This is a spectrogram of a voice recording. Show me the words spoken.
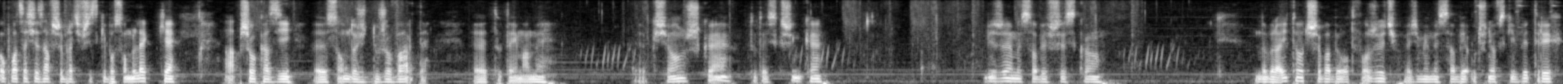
opłaca się zawsze brać wszystkie, bo są lekkie, a przy okazji e, są dość dużo warte. E, Tutaj mamy e, książkę, tutaj skrzynkę. Bierzemy sobie wszystko. Dobra, i to trzeba by otworzyć. Weźmiemy sobie uczniowski wytrych.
